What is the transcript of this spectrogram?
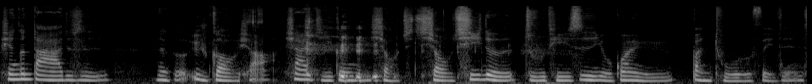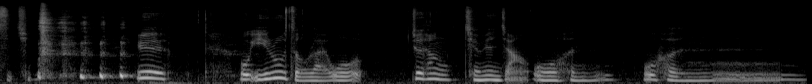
先跟大家就是。那个预告一下，下一集跟小小七的主题是有关于半途而废这件事情，因为我一路走来，我就像前面讲，我很我很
